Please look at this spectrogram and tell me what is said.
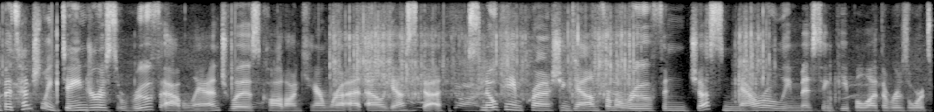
A potentially dangerous roof avalanche was caught on camera at Alyeska. Snow came crashing down from a roof and just narrowly missing people at the resort's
